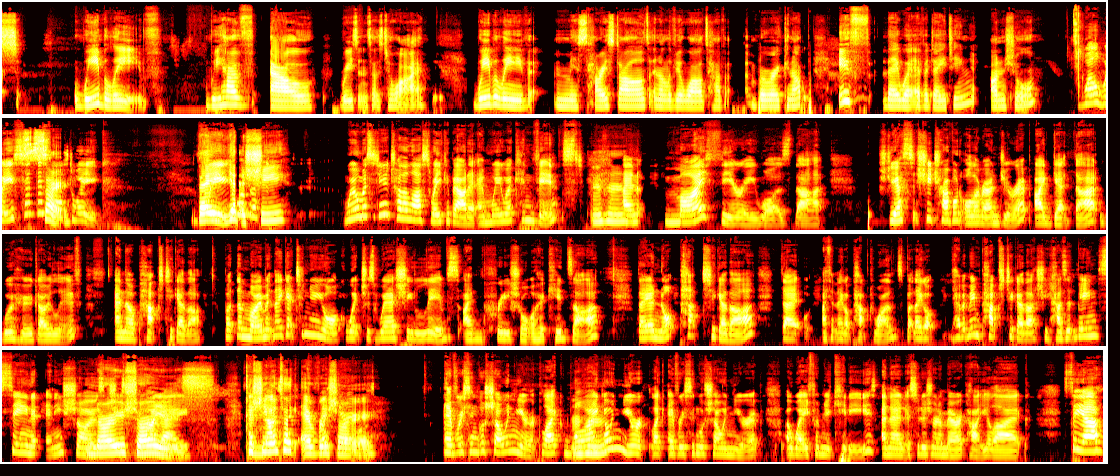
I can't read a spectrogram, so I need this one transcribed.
we believe, we have our reasons as to why. We believe Miss Harry Styles and Olivia Wilde have broken up if they were ever dating, unsure. Well, we said this So- last week. They, We yeah, she. We were messaging each other last week about it, and we were convinced. mhm. And my theory was that yes, she traveled all around Europe. I get that. Woohoo, go live. And they were packed together. But the moment they get to New York, which is where she lives, I'm pretty sure, or her kids are, they are not papped together. They, I think they got papped once, but they got haven't been papped together. She hasn't been seen at any shows. no shows. Because she went to like every show. every single show in Europe. Like, why Mhm. go in Europe, like every single show in Europe, away from your kiddies, and then as soon as you're in America, you're like, see ya.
